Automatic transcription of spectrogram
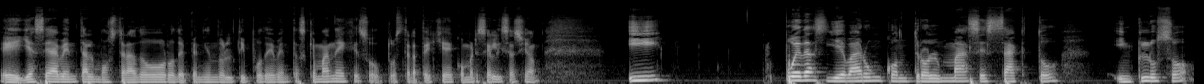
eh, ya sea venta al mostrador o dependiendo del tipo de ventas que manejes o tu estrategia de comercialización. Y puedas llevar un control más exacto, incluso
